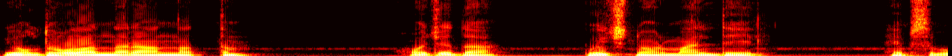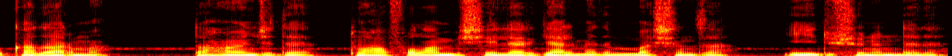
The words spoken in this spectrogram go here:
Yolda olanları anlattım. Hoca da bu hiç normal değil. Hepsi bu kadar mı? Daha önce de tuhaf olan bir şeyler gelmedi mi başınıza? İyi düşünün dedi.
